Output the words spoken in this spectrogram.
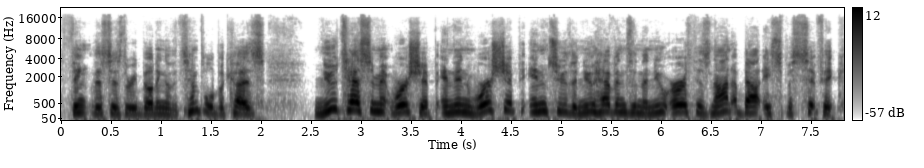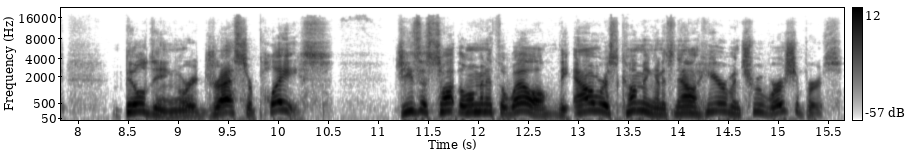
think this is the rebuilding of the temple because New Testament worship and then worship into the new heavens and the new earth is not about a specific building or address or place. Jesus taught the woman at the well, the hour is coming and is now here when true worshipers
